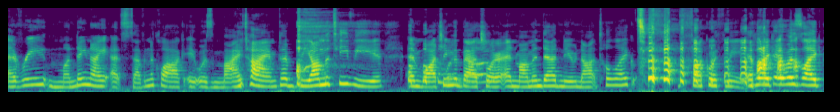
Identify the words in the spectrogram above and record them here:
every Monday night at seven o'clock, it was my time to be on the TV and oh watching The Bachelor, and mom and dad knew not to like fuck with me. And, like it was like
